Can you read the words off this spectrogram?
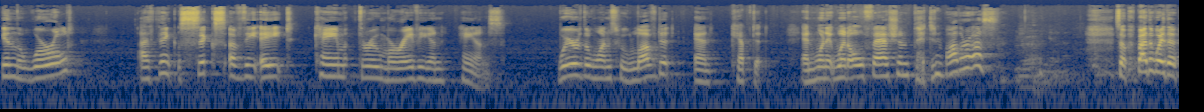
in the world, I think six of the eight came through Moravian hands. We're the ones who loved it and kept it. And when it went old fashioned, that didn't bother us. So, by the way, the,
